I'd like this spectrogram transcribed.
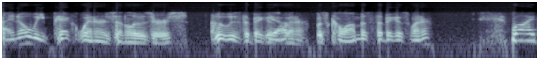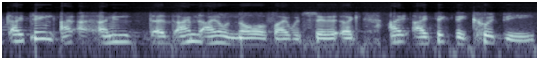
I know we pick winners and losers. Who was the biggest Yeah. winner? Was Columbus the biggest winner? Well, I, I think I, I mean I'm I don't know if I would say that. Like I, I think they could be.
